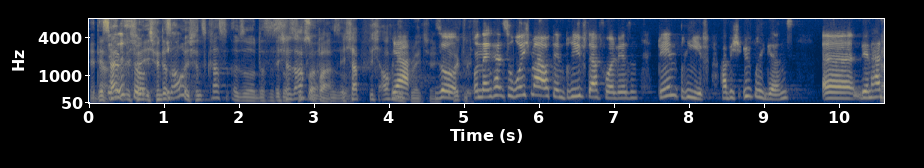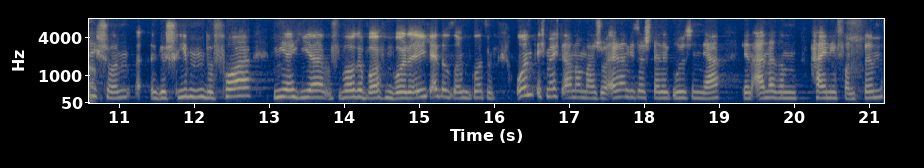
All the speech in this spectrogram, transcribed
Ja, deshalb, ist ich, so. ich finde das auch, ich finde es krass. Also, das ist Ich finde es auch super. Also, Ich habe dich auch Ja, lieb, Rachel. so. Wirklich. Und dann kannst du ruhig mal auch den Brief da vorlesen. Den Brief habe ich übrigens, äh, den hatte Ja. ich schon äh, geschrieben, bevor mir hier vorgeworfen wurde, ich hätte so einen kurzen. Und ich möchte auch nochmal Joel an dieser Stelle grüßen, ja, den anderen Heini von Film,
